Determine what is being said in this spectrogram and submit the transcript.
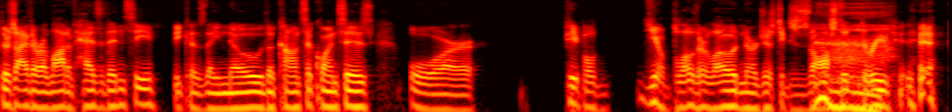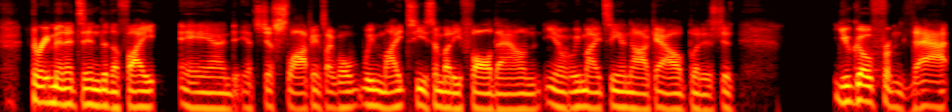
there's either a lot of hesitancy because they know the consequences or people you know blow their load and are just exhausted three three minutes into the fight and it's just sloppy. It's like well we might see somebody fall down. You know we might see a knockout but it's just you go from that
